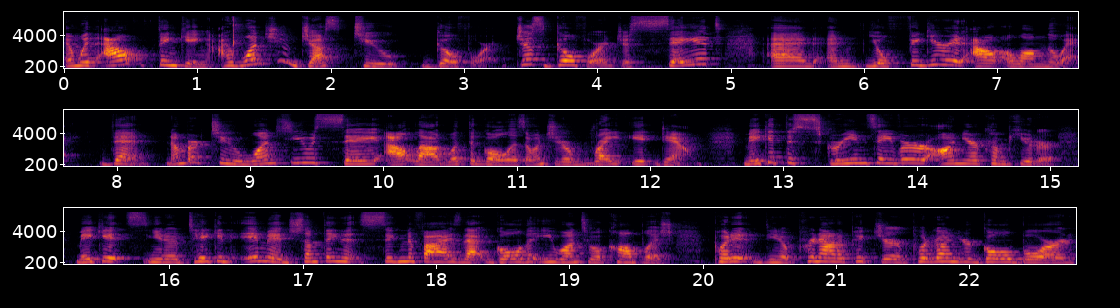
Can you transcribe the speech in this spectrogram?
And without thinking, I want you just to go for it. Just go for it. Just say it and and you'll figure it out along the way. Then, number two, once you say out loud what the goal is, I want you to write it down. Make it the screensaver on your computer. Make it, you know, take an image, something that signifies that goal that you want to accomplish. Put it, you know, print out a picture, put it on your goal board,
